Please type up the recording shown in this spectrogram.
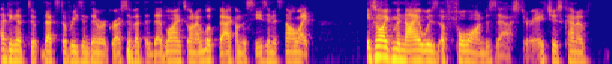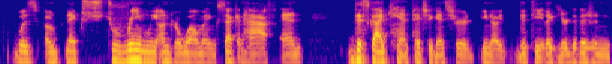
I think that's that's the reason they were aggressive at the deadline. So when I look back on the season, it's not like it's not like Manaea was a full on disaster. It just kind of was an extremely underwhelming second half, and this guy can't pitch against your you know the like your division.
